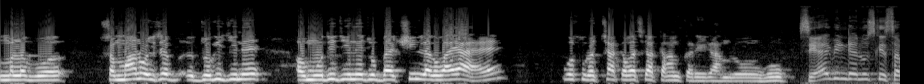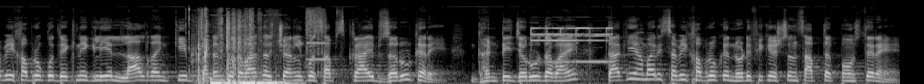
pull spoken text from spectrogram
मतलब सम्मान वैसे जोगी जी ने और मोदी जी ने जो वैक्सीन लगवाया है, वो सुरक्षा कवच का काम करेगा हम लोगों को। सीआईबी इंडिया न्यूज़ की सभी खबरों को देखने के लिए लाल रंग की बटन को दबाकर चैनल को सब्सक्राइब ज़रूर करें। घंटी ज़रूर दबाएँ ताकि हमारी सभी खबरों के नोटिफिकेशन आप तक पहुँचते रहें।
